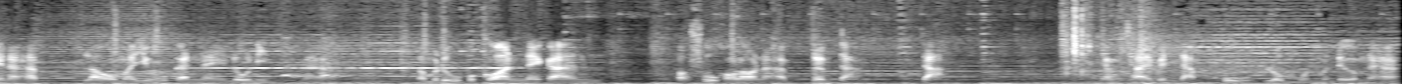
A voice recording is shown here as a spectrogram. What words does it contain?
เคนะครับ เรามาอยู่กันในโลนินนะครับ เรามาดูอุปกรณ์ในการต่อสู้ของเรานะครับ เริ่มจากดาบยังใช้เป็นดาบคู่ลมมุนเหมือนเดิมนะฮะ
